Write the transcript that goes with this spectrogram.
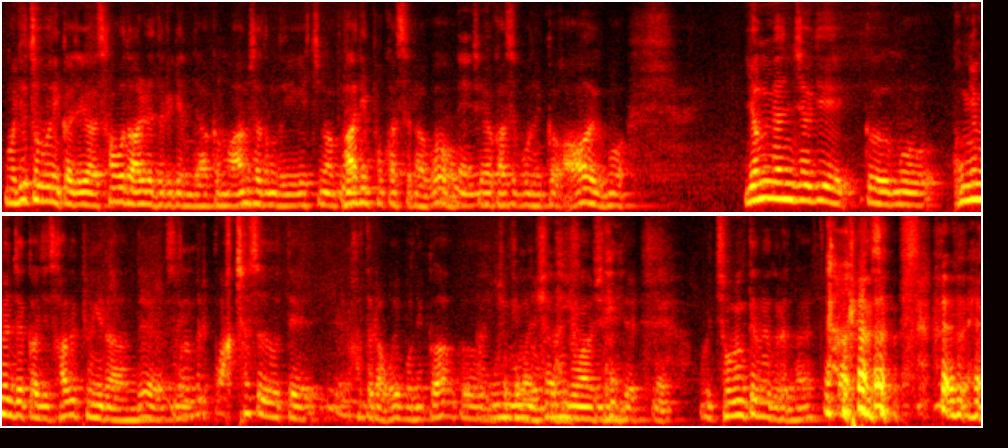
뭐 유튜브니까 제가 상호도 알려드리겠는데, 아까 뭐 암사동도 얘기했지만, 바디 포커스라고 네. 제가 가서 보니까, 아유, 뭐, 연면적이 그 뭐, 공유 면적까지 400평이라는데, 사람들이 꽉 차서 그때 하더라고요, 보니까. 그, 아, 운동. 운동하시는데. 네. 조명 때문에 그랬나요? 네,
